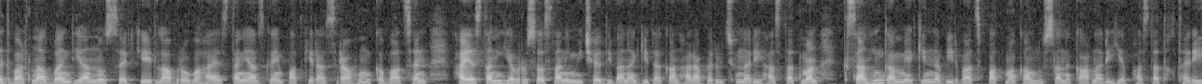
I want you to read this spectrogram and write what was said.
Էդվարդ Նալբանդյանն ու Սերգեյ Լավրովը Հայաստանի ազգային պատկերասրահում կբացեն Հայաստանի եւ Ռուսաստանի միջև դիվանագիտական հարաբերությունների հաստատման 25-ամյակին նվիրված պատմական լուսանկարների եւ փաստաթղթերի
